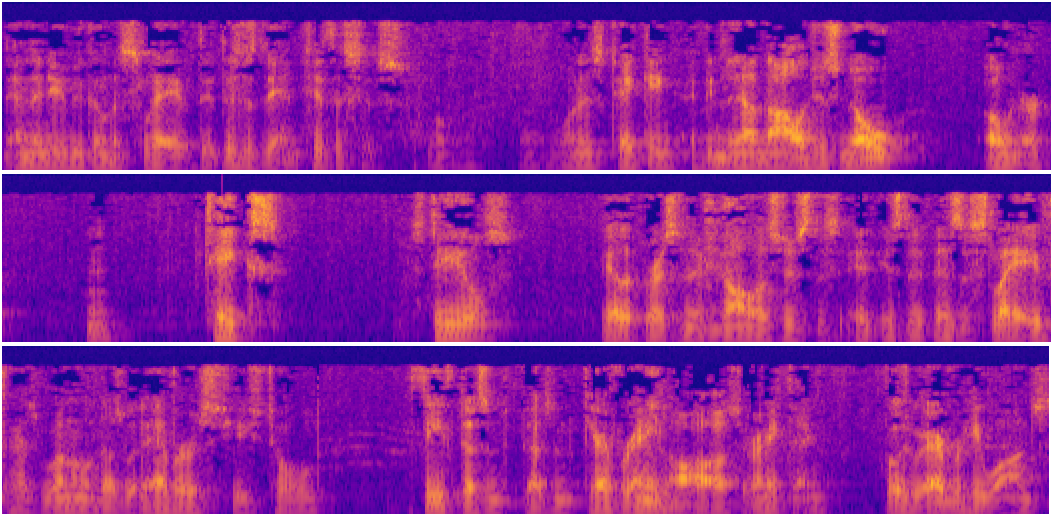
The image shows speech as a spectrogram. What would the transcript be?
and then you become a slave. This is the antithesis. One is taking, knowledge is no owner, hmm, takes, steals. The other person acknowledges is the, as a slave, has one who does whatever she's told. The thief doesn't, doesn't care for any laws or anything, goes wherever he wants.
